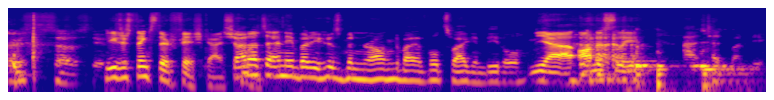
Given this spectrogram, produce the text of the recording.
They're so stupid. he just thinks they're fish, guys. Shout Come out to anybody who's been wronged by a Volkswagen Beetle. Yeah, honestly. at Ted Bundy.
